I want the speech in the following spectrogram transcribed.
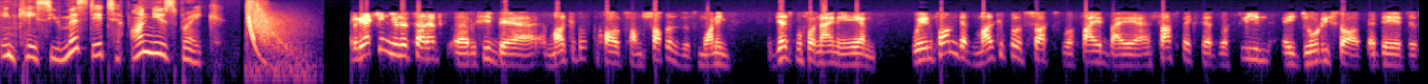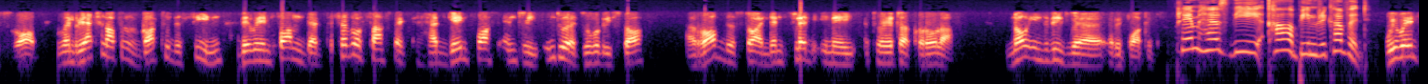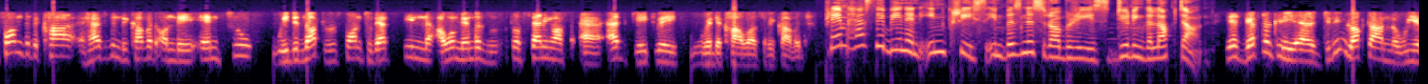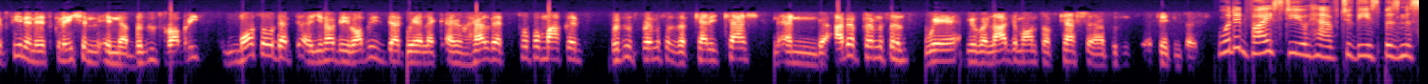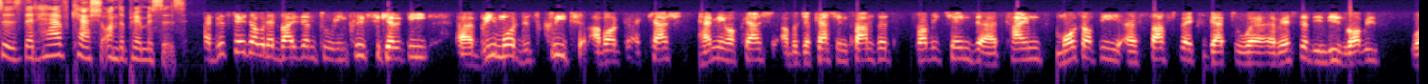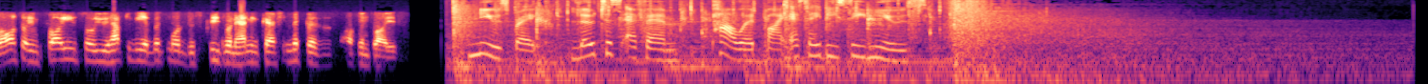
in case you missed it on Newsbreak. Reaction Unit South uh, received uh, multiple calls from shoppers this morning just before 9 a.m. We informed that multiple shots were fired by uh, suspects that were fleeing a jewelry store that they had just robbed. When reaction officers got to the scene, they were informed that several suspects had gained forced entry into a jewelry store, uh, robbed the store, and then fled in a Toyota Corolla. No injuries were reported. Prem, has the car been recovered? We were informed that the car has been recovered on the N2. We did not respond to that scene. Our members were standing off uh, at Gateway when the car was recovered. Prem, has there been an increase in business robberies during the lockdown? Yes, definitely. Uh, during lockdown, we have seen an escalation in uh, business robberies. More so that, uh, you know, the robberies that were like uh, held at supermarkets, business premises that carry cash, and other premises where there were large amounts of cash uh, taking place. What advice do you have to these businesses that have cash on the premises? At this stage, I would advise them to increase security, uh, be more discreet about uh, cash, handling of cash, about your cash in transit, probably change uh, times. Most of the uh, suspects that were arrested in these robberies were also employees, so you have to be a bit more discreet when handling cash in the presence of employees. Newsbreak, Lotus FM, powered by SABC News.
